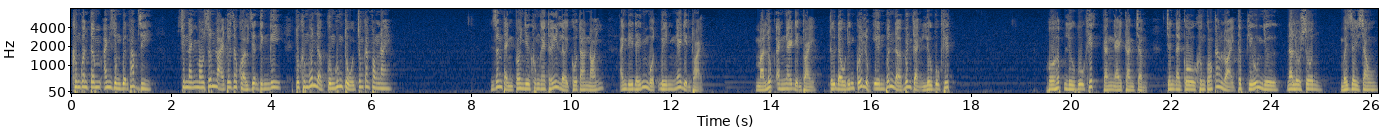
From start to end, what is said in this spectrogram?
Không quan tâm anh dùng biện pháp gì. Xin anh mau sớm loại tôi ra khỏi diện tình nghi. Tôi không muốn ở cùng hung thủ trong căn phòng này. Dân Thành coi như không nghe thấy lời cô ta nói. Anh đi đến một bên nghe điện thoại. Mà lúc anh nghe điện thoại, Từ đầu đến cuối Lục Yên vẫn ở bên cạnh Lưu Vũ Khiết. Hô hấp Lưu Vũ Khiết càng ngày càng chậm. Trên tay cô không có các loại cấp cứu như naloxone Mấy giây sau,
